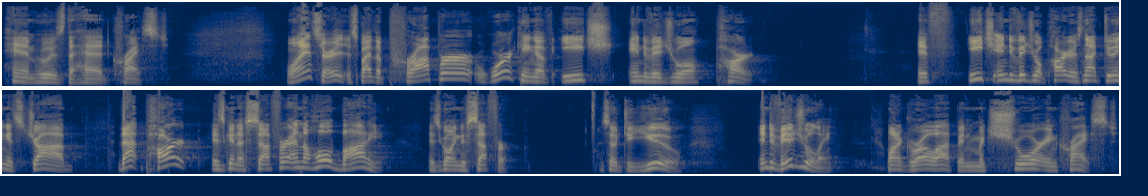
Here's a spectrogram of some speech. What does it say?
Him who is the head, Christ? Well, answer is by the proper working of each individual part. If each individual part is not doing its job, that part is going to suffer and the whole body is going to suffer. So, do you individually want to grow up and mature in Christ?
